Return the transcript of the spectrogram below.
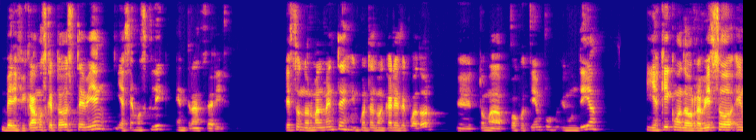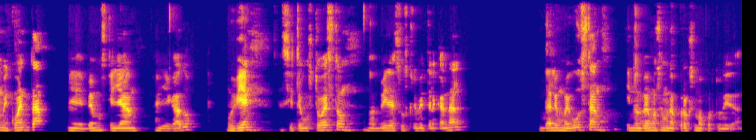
Verificamos que todo esté bien y hacemos clic en transferir. Esto normalmente en cuentas bancarias de Ecuador eh, toma poco tiempo, en un día. Y aquí cuando reviso en mi cuenta eh, vemos que ya ha llegado. Muy bien, si te gustó esto, no olvides suscribirte al canal, dale un me gusta y nos vemos en una próxima oportunidad.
